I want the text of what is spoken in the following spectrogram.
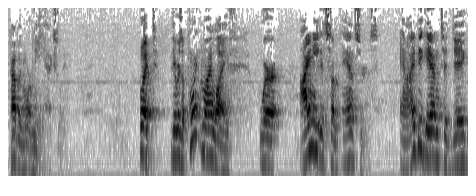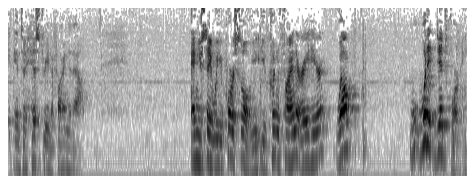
Probably more me, actually. But there was a point in my life where I needed some answers, and I began to dig into history to find it out. And you say, well, you poor soul, you, you couldn't find it right here? Well, what it did for me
